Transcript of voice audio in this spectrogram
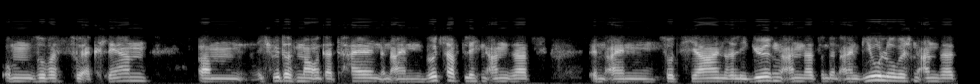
um sowas zu erklären. Ähm, ich würde das mal unterteilen in einen wirtschaftlichen Ansatz, in einen sozialen, religiösen Ansatz und in einen biologischen Ansatz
